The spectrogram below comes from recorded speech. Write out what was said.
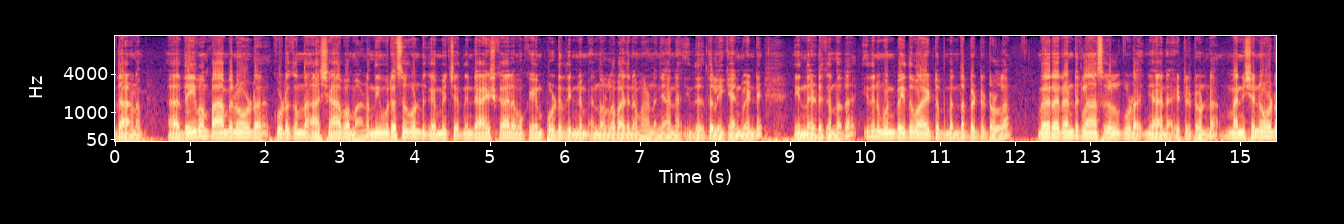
ഇതാണ്. ദൈവം പാമ്പനോട് കൊടുക്കുന്ന ആ ശാപമാണ്. നീ ഉരസുകൊണ്ട് ഗമിച്ച് നിന്റെ ആയുഷ്കാലമൊക്കെയും പൊടി തിന്നും എന്നുള്ള വചനമാണ് ഞാൻ ഇത് തെളിയിക്കാൻ വേണ്ടി ഇന്ന് എടുക്കുന്നത്. ഇതിനു മുൻപ് ഇതുമായിട്ട് ബന്ധപ്പെട്ടിട്ടുള്ള വേറെ രണ്ട് ക്ലാസ്സുകൾ കൂടെ ഞാൻ ഇട്ടിട്ടുണ്ട്. മനുഷ്യനോട്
